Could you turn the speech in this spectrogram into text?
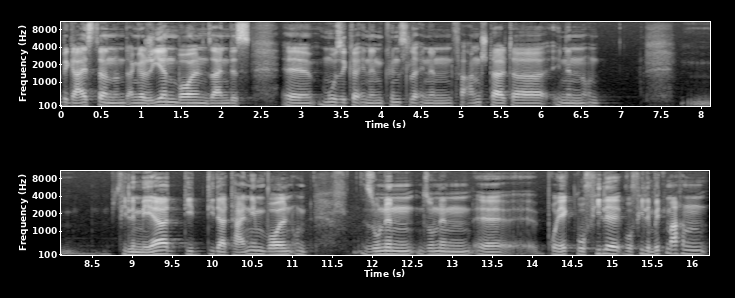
begeistern und engagieren wollen, seien das äh, MusikerInnen, KünstlerInnen, VeranstalterInnen und viele mehr, die, die da teilnehmen wollen und so ein so einen, äh, Projekt, wo viele, wo viele mitmachen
